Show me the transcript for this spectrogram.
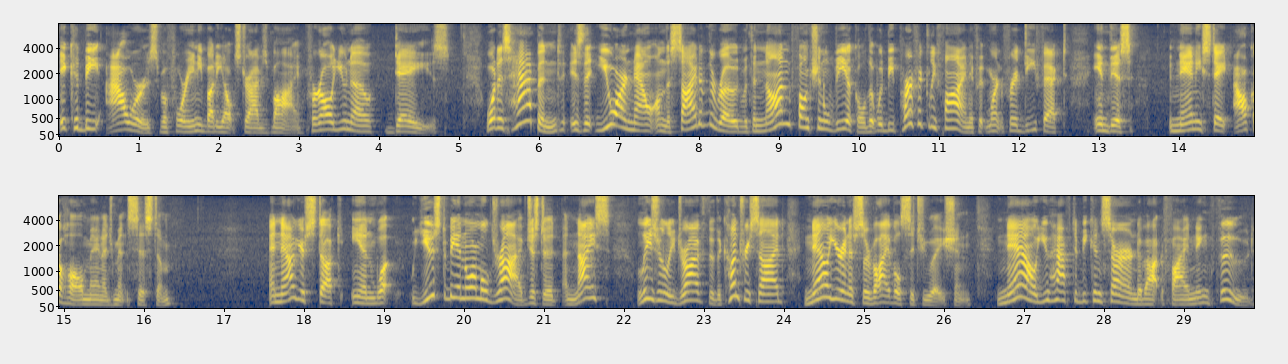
It could be hours before anybody else drives by. For all you know, days. What has happened is that you are now on the side of the road with a non functional vehicle that would be perfectly fine if it weren't for a defect in this nanny state alcohol management system. And now you're stuck in what used to be a normal drive, just a, a nice, leisurely drive through the countryside. Now you're in a survival situation. Now you have to be concerned about finding food,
